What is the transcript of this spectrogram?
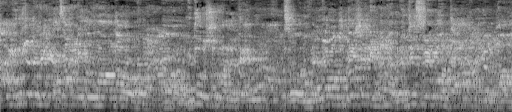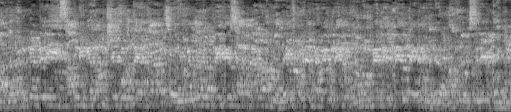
ನಾವು ಇವ್ರ ಜೊತೆನೆ ಕೆಲಸ ಮಾಡಿದ್ದು ಅನ್ನೋ ಒಂದು ಇದು ಶುರುವಾಗುತ್ತೆ. ಸೊ ನಮ್ಮೆಲ್ಲರ ಉದ್ದೇಶ ನಿಮ್ಮನ್ನ ರಂಜಿಸ್ಬೇಕು ಅಂತ ನಾನು ಅನ್ಕೊಂಡ್ರೆ ಈ ಸಾಂಗ್ ನಿಮ್ಗೆಲ್ಲ ಖುಷಿ ಕೊಡುತ್ತೆ ಅಂತ. ಸೊ ನಿಮ್ಮೆಲ್ಲರ ಪ್ರೀತಿ ಸಹಕಾರ ನಮ್ಮ ಲೈಫ್ ಮೇಲೆ ಇರಲಿ, ನಮ್ಮ ಮೇಲೆ ಇರಲಿ ಅಂತ ಹೇಳಿ ಮಾತು ಥ್ಯಾಂಕ್ ಯು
